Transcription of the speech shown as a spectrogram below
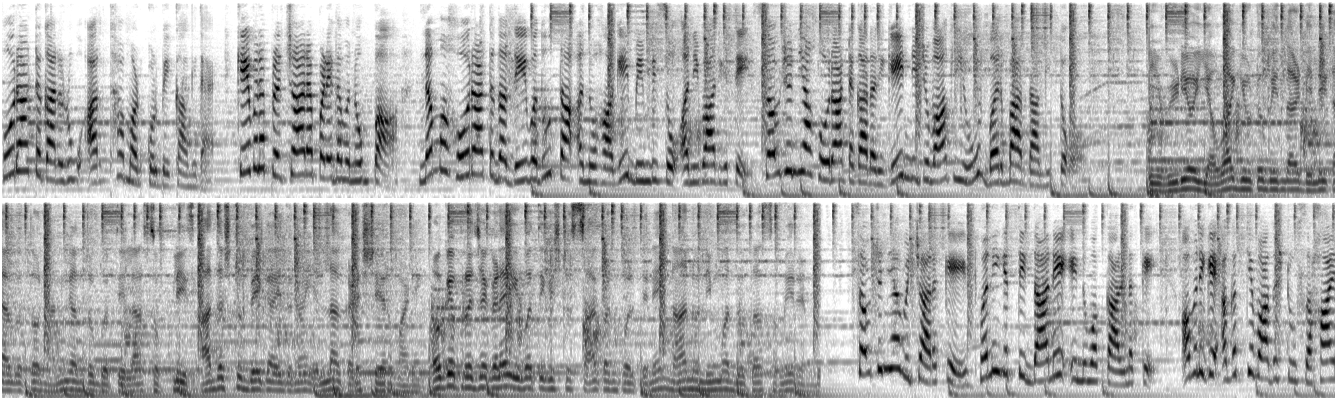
ಹೋರಾಟಗಾರರು ಅರ್ಥ ಮಾಡಿಕೊಳ್ಬೇಕಾಗಿದೆ. ಕೇವಲ ಪ್ರಚಾರ ಪಡೆದವನೊಬ್ಬ ನಮ್ಮ ಹೋರಾಟದ ದೇವದೂತ ಅನ್ನೋ ಹಾಗೆ ಬಿಂಬಿಸೋ ಅನಿವಾರ್ಯತೆ ಸೌಜನ್ಯ ಹೋರಾಟಗಾರರಿಗೆ ನಿಜವಾಗಿಯೂ ಬರಬಾರ್ದಾಗಿತ್ತು. ಈ ವಿಡಿಯೋ ಯಾವಾಗ ಯೂಟ್ಯೂಬಿಂದ ಡಿಲೀಟ್ ಆಗುತ್ತೋ ನನಗಂತೂ ಗೊತ್ತಿಲ್ಲ. ಸೊ ಪ್ಲೀಸ್ ಆದಷ್ಟು ಬೇಗ ಇದನ್ನ ಎಲ್ಲ ಕಡೆ ಶೇರ್ ಮಾಡಿ. ಓಕೆ ಪ್ರಜೆಗಳೇ, ಇವತ್ತಿಗಿಷ್ಟು ಸಾಕು ಅನ್ಕೊಳ್ತೀನಿ. ನಾನು ನಿಮ್ಮ ದೂತ ಸಮೀರ್ ಎಂದು ಸೌಜನ್ಯ ವಿಚಾರಕ್ಕೆ ಧ್ವನಿ ಎತ್ತಿದ್ದಾನೆ ಎನ್ನುವ ಕಾರಣಕ್ಕೆ ಅವನಿಗೆ ಅಗತ್ಯವಾದಷ್ಟು ಸಹಾಯ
